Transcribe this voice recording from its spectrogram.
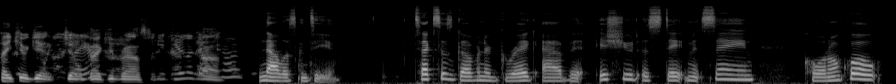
thank you again, Jill. Thank you, Brownson. Uh, now let's continue. Texas Governor Greg Abbott issued a statement saying, quote unquote,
